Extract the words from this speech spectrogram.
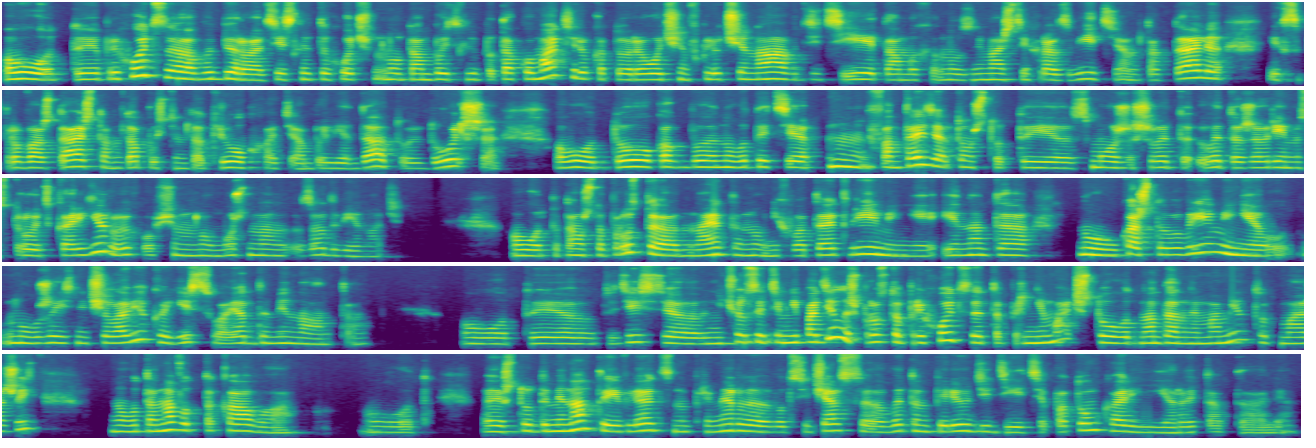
вот, и приходится выбирать, если ты хочешь, ну, там быть либо такой матерью, которая очень включена в детей, там их, ну, занимаешься их развитием и так далее, их сопровождаешь, там, допустим, до трех хотя бы лет, да, то и дольше, вот, то как бы, ну, вот эти фантазии о том, что ты сможешь в это, в это же время строить карьеру, их, в общем, ну, можно задвинуть. Вот, потому что просто на это ну, не хватает времени, и надо ну, у каждого времени, ну, у жизни человека есть своя доминанта. Вот, и здесь э, ничего с этим не поделаешь, просто приходится это принимать, что вот на данный момент вот моя жизнь, ну вот она вот такова. Вот. э, что доминантой является, например, вот сейчас в этом периоде дети, потом карьера и так далее.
